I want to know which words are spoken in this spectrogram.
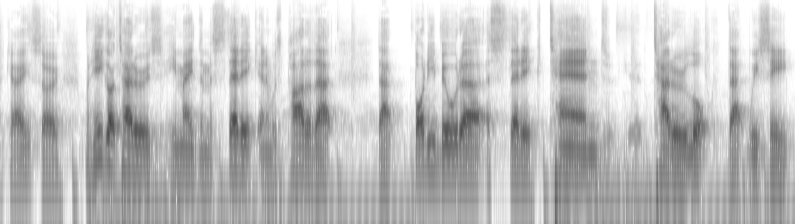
Okay, so when he got tattoos, he made them aesthetic, and it was part of that that bodybuilder aesthetic tanned uh, tattoo look that we see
